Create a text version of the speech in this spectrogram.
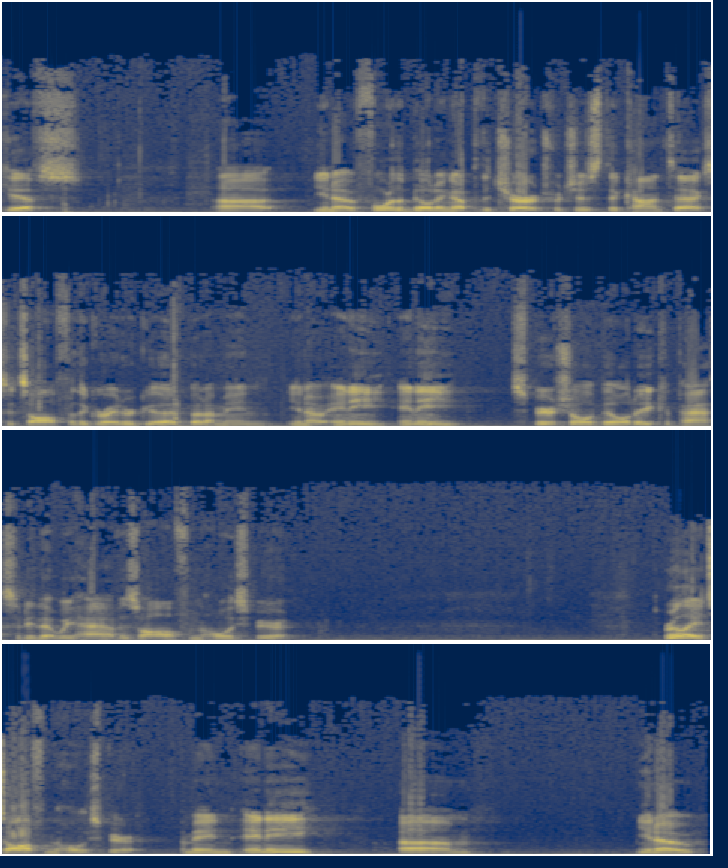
Gifts. Uh, you know, for the building up of the church, which is the context. It's all for the greater good. But I mean, you know, any any spiritual ability, capacity that we have is all from the Holy Spirit. Really, it's all from the Holy Spirit. I mean, any, um, you know,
